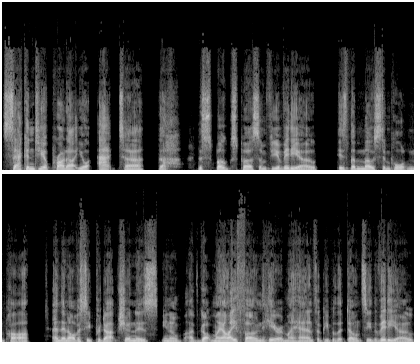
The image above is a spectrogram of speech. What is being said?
Second to your product, your actor, the, the spokesperson for your video is the most important part. And then obviously production is, you know, I've got my iPhone here in my hand for people that don't see the video.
